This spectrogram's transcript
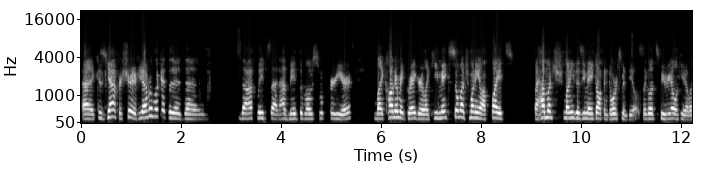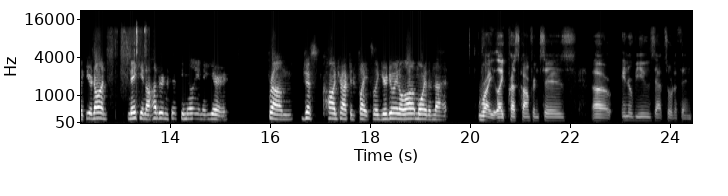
Because uh, yeah, for sure, if you ever look at the, the the athletes that have made the most per year, like Conor McGregor, like he makes so much money off fights, but how much money does he make off endorsement deals? Like, let's be real here. Like, you're not making 150 million a year from just contracted fights. Like, you're doing a lot more than that. Right, like press conferences, uh, interviews, that sort of thing.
